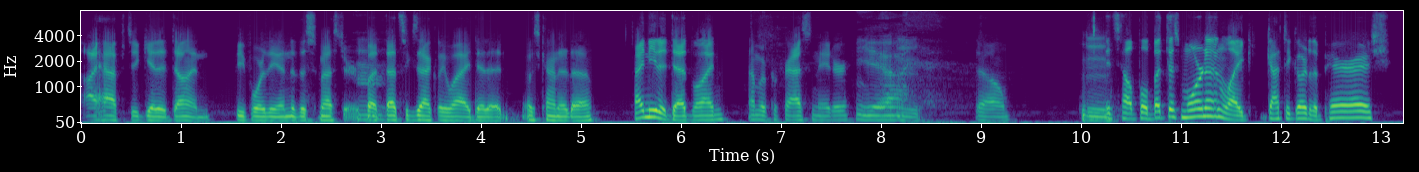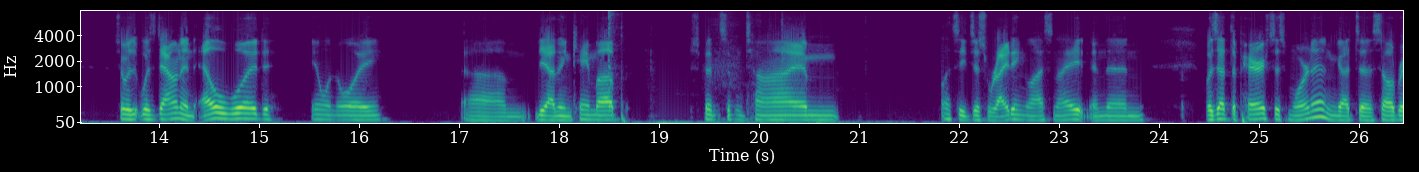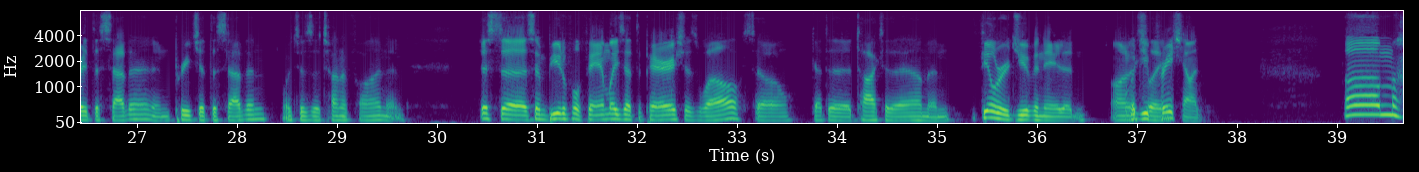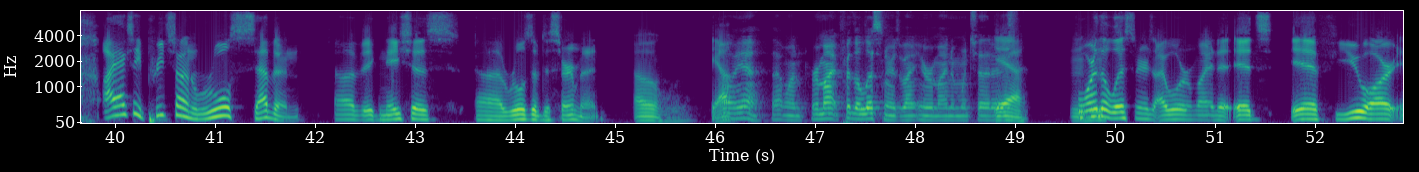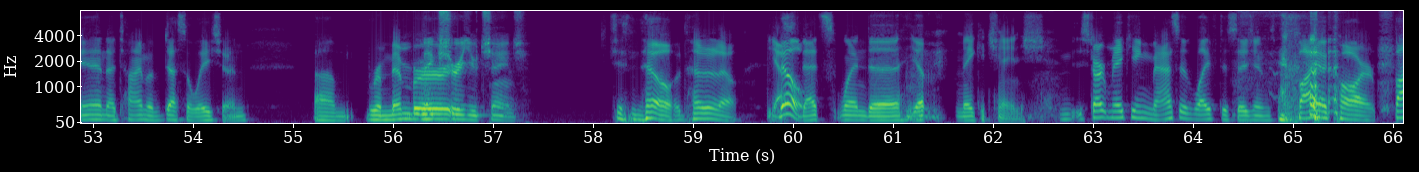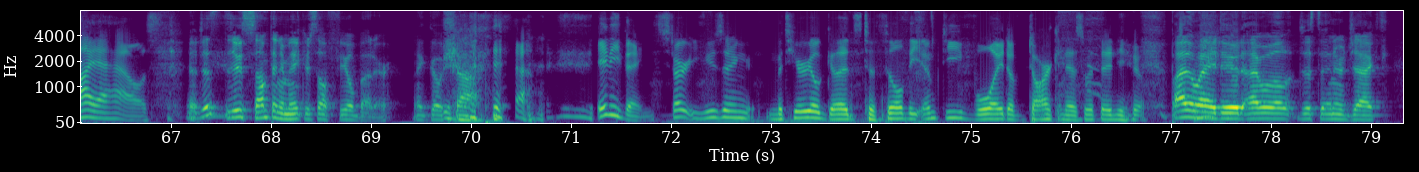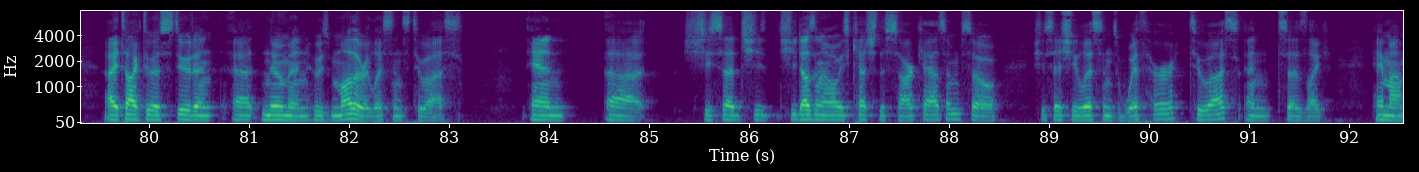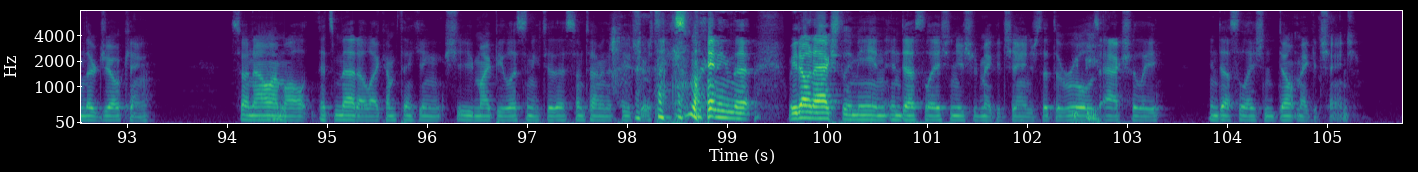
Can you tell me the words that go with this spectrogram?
I have to get it done before the end of the semester. Mm. But that's exactly why I did it. It was kind of to I need a deadline. I'm a procrastinator. Yeah. Mm. So mm. it's helpful. But this morning, like, got to go to the parish. So it was down in Elwood, Illinois. Um, yeah, then came up, spent some time, let's see, just writing last night, and then was at the parish this morning and got to celebrate the seven and preach at the seven, which is a ton of fun. And just uh, some beautiful families at the parish as well. So got to talk to them and feel rejuvenated. Honestly, what did you preach on? Um, I actually preached on Rule Seven of Ignatius' uh, Rules of Discernment. Oh, yeah. Oh, yeah, that one. Remind for the listeners. Why don't you remind them which that is? Yeah. Mm-hmm. For the listeners, I will remind it. It's if you are in a time of desolation, um, remember. Make sure you change. no, no, no, no. Yeah, no. that's when to yep make a change. Start making massive life decisions. buy a car, buy a house. Yeah, just do something to make yourself feel better. Like go shop. yeah. Anything. Start using material goods to fill the empty void of darkness within you. By the way, dude, I will just interject. I talked to a student at Newman whose mother listens to us, and uh, she said she she doesn't always catch the sarcasm, so she says she listens with her to us and says like, "Hey mom, they're joking." So now I'm all it's meta. Like I'm thinking she might be listening to this sometime in the future, explaining that we don't actually mean in desolation you should make a change. That the rule is actually in desolation don't make a change.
